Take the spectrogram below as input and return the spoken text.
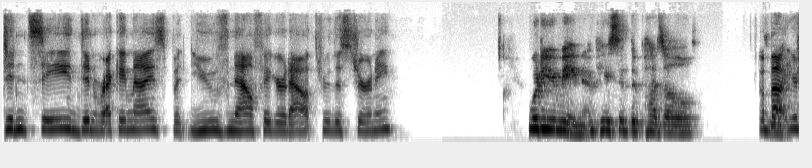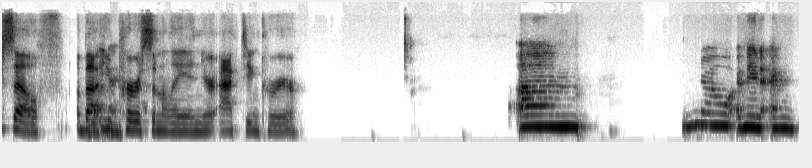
didn't see and didn't recognize but you've now figured out through this journey? What do you mean a piece of the puzzle? About like, yourself about you personally and your acting career. Um no, I mean, I'm.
